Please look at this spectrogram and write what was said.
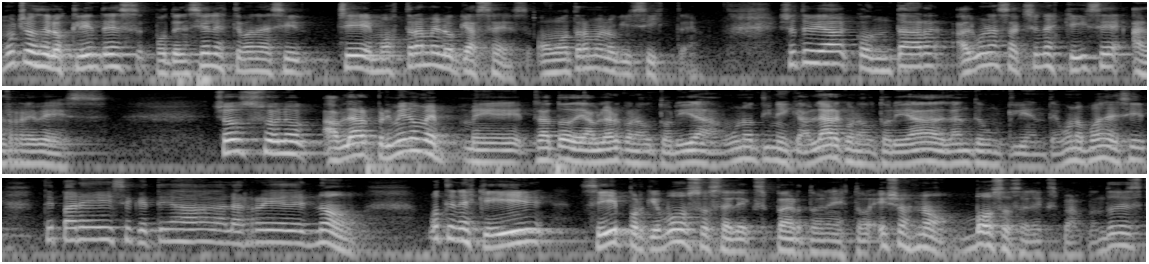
Muchos de los clientes potenciales te van a decir, che, mostrame lo que haces o mostrame lo que hiciste. Yo te voy a contar algunas acciones que hice al revés. Yo suelo hablar, primero me, trato de hablar con autoridad. Uno tiene que hablar con autoridad delante de un cliente. Uno puede decir, ¿te parece que te haga las redes? No. Vos tenés que ir, ¿sí? Porque vos sos el experto en esto. Ellos no, vos sos el experto. Entonces,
